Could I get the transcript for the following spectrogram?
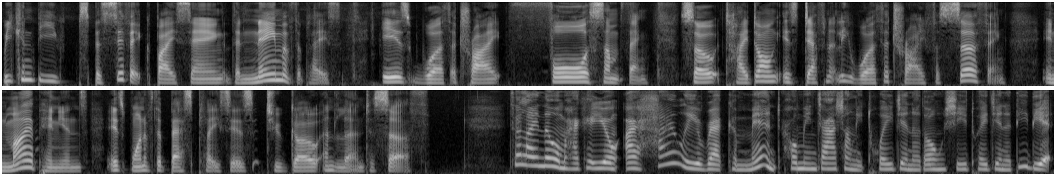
We can be specific by saying the name of the place is worth a try for something. So Taidong is definitely worth a try for surfing. In my opinions, it's one of the best places to go and learn to surf. 再来呢，我们还可以用 I highly recommend 后面加上你推荐的东西、推荐的地点，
